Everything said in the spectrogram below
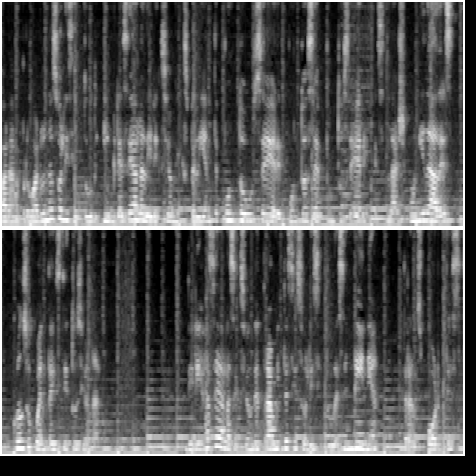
Para aprobar una solicitud, ingrese a la dirección expediente.ucr.ac.cr unidades con su cuenta institucional. Diríjase a la sección de trámites y solicitudes en línea, transportes,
